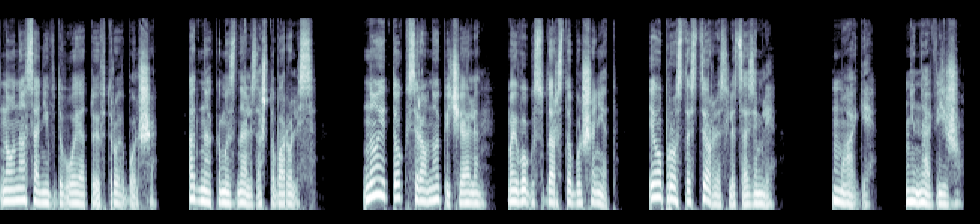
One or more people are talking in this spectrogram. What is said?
но у нас они вдвое, а то и втрое больше. Однако мы знали, за что боролись. Но итог все равно печален. Моего государства больше нет. Его просто стерли с лица земли. Маги. Ненавижу.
